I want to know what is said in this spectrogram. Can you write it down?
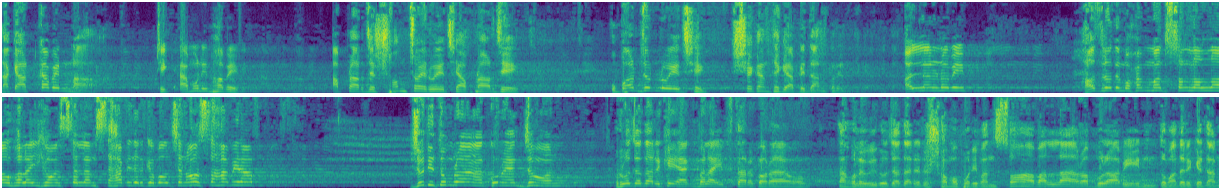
তাকে আটকাবেন না। ঠিক এমনই ভাবে আপনার যে সঞ্চয় রয়েছে, আপনার যে উপার্জন রয়েছে, সেখান থেকে আপনি দান করেন। আল্লাহ নবী হজরত মোহাম্মদ সাল্লাম সাহাবিদেরকে বলছেন, ও সাহাবিরা, যদি তোমরা কোন একজন রোজাদারকে একবেলা ইফতার করাও তাহলে ওই রোজাদারের সমপরিমাণ সব আল্লাহ রব্বুল আবিন তোমাদেরকে দান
